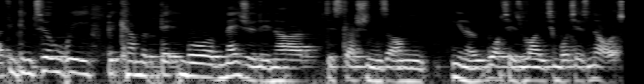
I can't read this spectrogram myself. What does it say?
I think until we become a bit more measured in our discussions on, you know, what is right and what is not,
